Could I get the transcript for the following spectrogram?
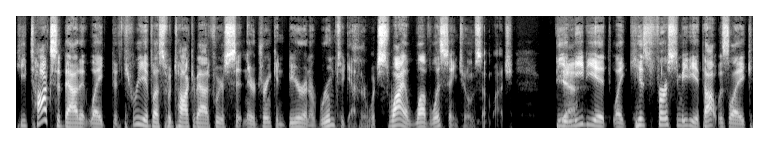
he talks about it like the three of us would talk about if we were sitting there drinking beer in a room together which is why i love listening to him so much the Yeah. immediate like his first immediate thought was like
